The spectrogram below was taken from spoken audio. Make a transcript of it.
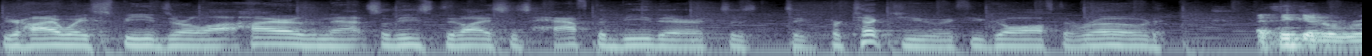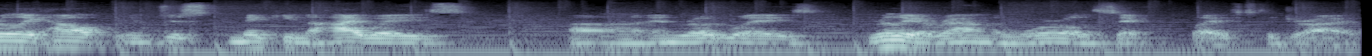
your highway speeds are a lot higher than that, so these devices have to be there to, to protect you if you go off the road. I think it'll really help in just making the highways uh, and roadways really around the world a safer place to drive.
